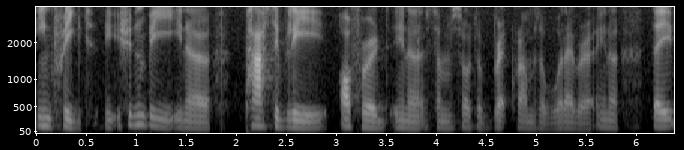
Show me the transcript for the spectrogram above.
intrigued. It shouldn't be you know passively offered you know some sort of breadcrumbs or whatever. You know they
